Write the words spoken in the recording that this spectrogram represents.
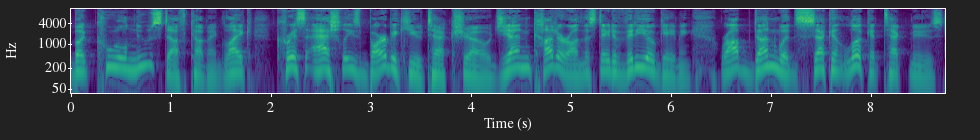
but cool new stuff coming, like Chris Ashley's barbecue tech show, Jen Cutter on the state of video gaming, Rob Dunwood's second look at tech news,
